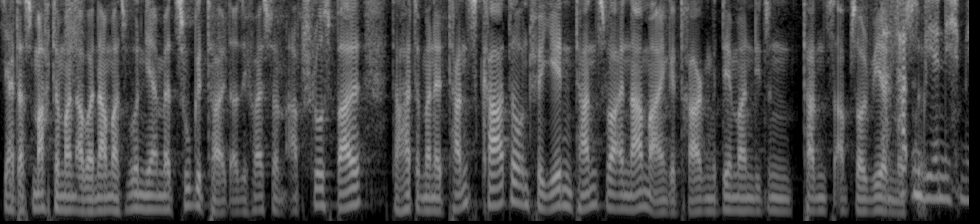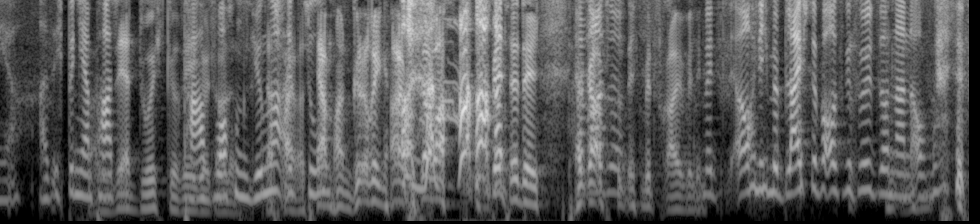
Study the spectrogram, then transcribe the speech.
Ja, das machte man, aber damals wurden ja immer zugeteilt. Also ich weiß, beim Abschlussball, da hatte man eine Tanzkarte und für jeden Tanz war ein Name eingetragen, mit dem man diesen Tanz absolvieren Das musste. hatten wir nicht mehr. Also ich bin ja ein Also paar sehr durchgeregelt. paar Wochen alles. jünger das war als das du. Hermann Göring halt, aber bitte dich, da gab es so nicht mit freiwillig. mit, auch nicht mit Bleistift ausgefüllt, sondern auch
